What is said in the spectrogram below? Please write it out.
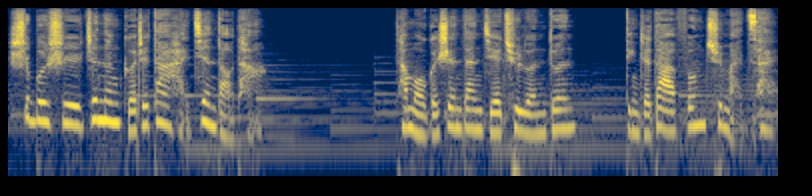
是不是真能隔着大海见到他。他某个圣诞节去伦敦，顶着大风去买菜，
